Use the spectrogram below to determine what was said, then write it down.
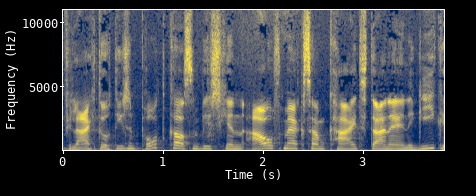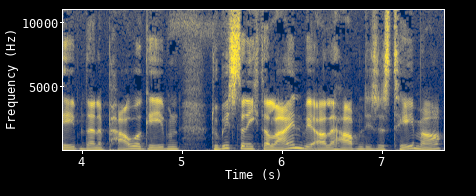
vielleicht durch diesen Podcast ein bisschen Aufmerksamkeit deiner Energie geben, deiner Power geben. Du bist ja nicht allein, wir alle haben dieses Thema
